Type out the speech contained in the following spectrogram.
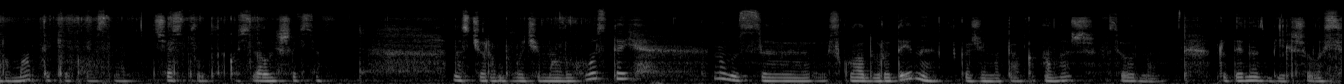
Аромат такий класний. Ще струдлик ось залишився. У нас вчора було чимало гостей ну, з е, складу родини, скажімо так, але ж все одно родина збільшилася.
